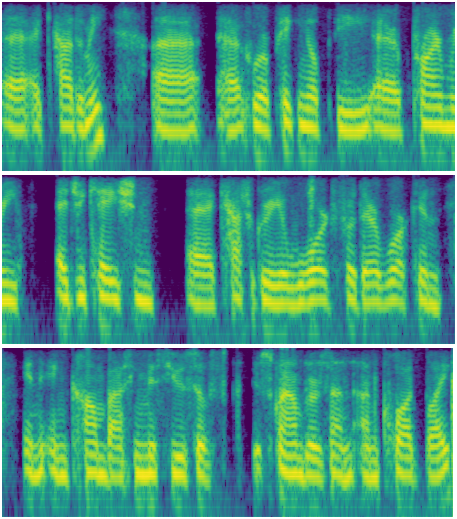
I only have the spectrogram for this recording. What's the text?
uh, Academy, uh, who are picking up the primary education uh, category award for their work in, in, in combating misuse of sc- scramblers and, and quad bike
